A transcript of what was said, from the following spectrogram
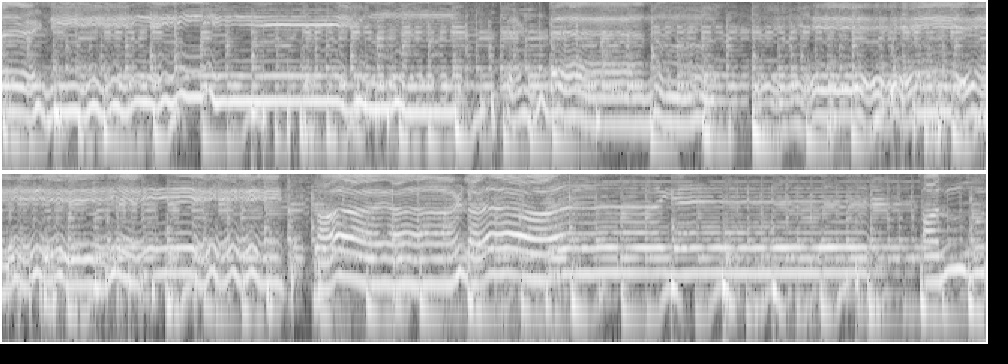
நஞ்சணி கண்டனு ஆளாய அன்பு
